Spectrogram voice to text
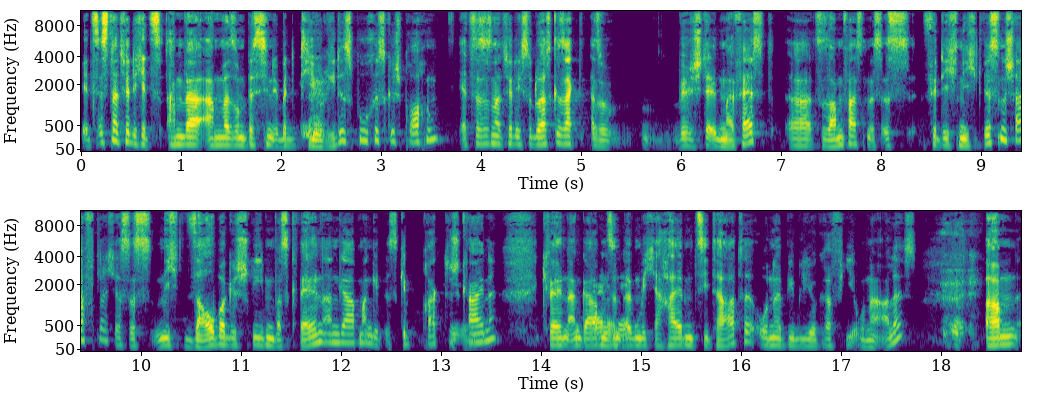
Jetzt ist natürlich, jetzt haben wir, haben wir so ein bisschen über die Theorie des Buches gesprochen. Jetzt ist es natürlich so, du hast gesagt, also wir stellen mal fest, äh, zusammenfassen, es ist für dich nicht wissenschaftlich, es ist nicht sauber geschrieben, was Quellenangaben angeht. Es gibt praktisch mhm. keine. Quellenangaben keine sind irgendwelche halben Zitate, ohne Bibliografie, ohne alles. Ähm,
